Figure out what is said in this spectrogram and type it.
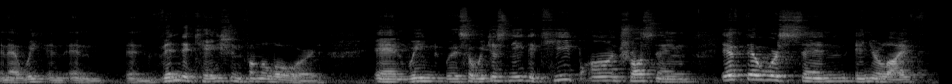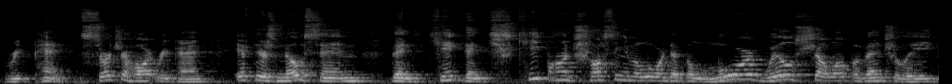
and that we, and, and, and vindication from the Lord and we, so we just need to keep on trusting. If there were sin in your life, repent. Search your heart, repent. If there's no sin, then keep, then keep on trusting in the Lord that the Lord will show up eventually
